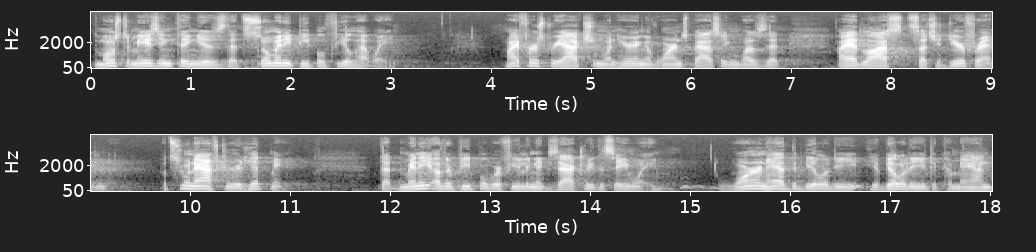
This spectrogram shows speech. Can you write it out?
The most amazing thing is that so many people feel that way. My first reaction when hearing of Warren's passing was that I had lost such a dear friend, but soon after it hit me that many other people were feeling exactly the same way. Warren had the ability, the ability to command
